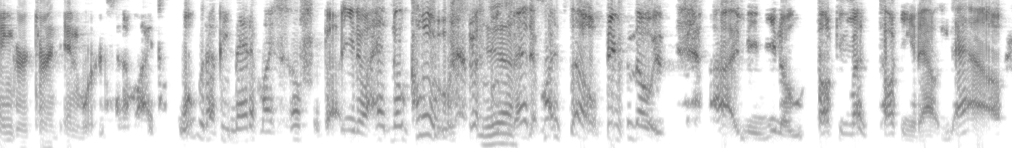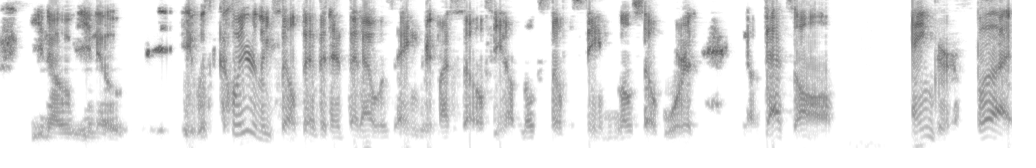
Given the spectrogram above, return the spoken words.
anger turned inwards. And I'm like, what would I be mad at myself about? You know, I had no clue. I was mad at myself, even though it's, I mean, you know, talking my, talking it out now, you know, you know, it was clearly self-evident that I was angry at myself, you know, low self-esteem, low self-worth. You know, that's all anger. But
